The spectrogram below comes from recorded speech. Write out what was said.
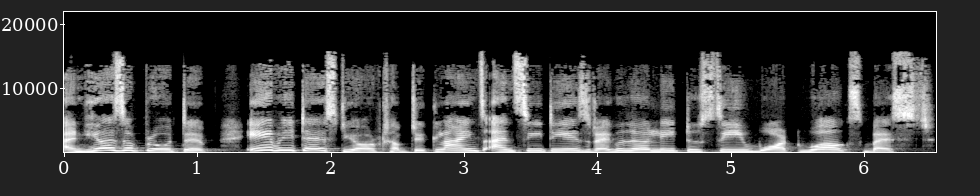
And here's a pro tip A B test your subject lines and CTAs regularly to see what works best.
